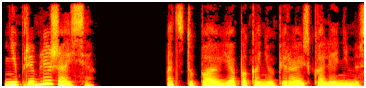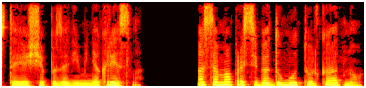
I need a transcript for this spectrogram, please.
Не приближайся. Отступаю я, пока не упираюсь коленями в стоящее позади меня кресло. А сама про себя думаю только одно.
